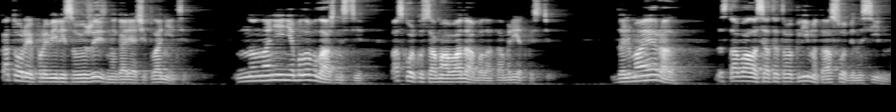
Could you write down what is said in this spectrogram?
которые провели свою жизнь на горячей планете. Но на ней не было влажности, поскольку сама вода была там редкостью. Дальмаэра доставалась от этого климата особенно сильно.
